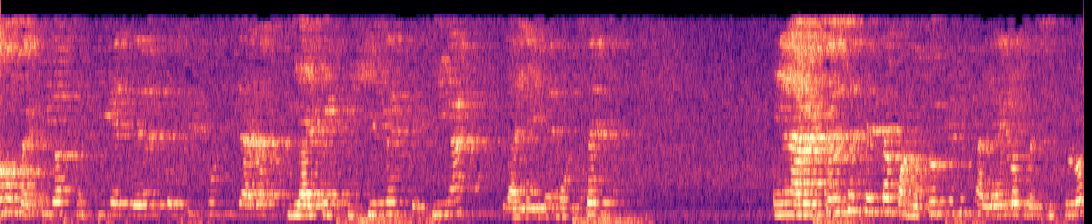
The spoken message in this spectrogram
convertidos gentiles deben ser circuncidados y hay que exigirles que sigan la ley de Moisés. En la versión 60, cuando tú empiezas a leer los versículos,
